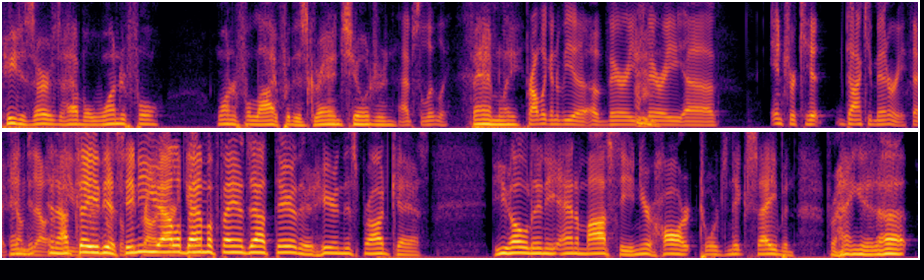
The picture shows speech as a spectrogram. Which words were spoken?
He deserves to have a wonderful, wonderful life with his grandchildren, Absolutely. family. Probably going to be a, a very, very uh, intricate documentary that And, comes out. and I'll tell you this any of you. Alabama fans out there that are hearing this broadcast, if you hold any animosity in your heart towards Nick Saban for hanging it up,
